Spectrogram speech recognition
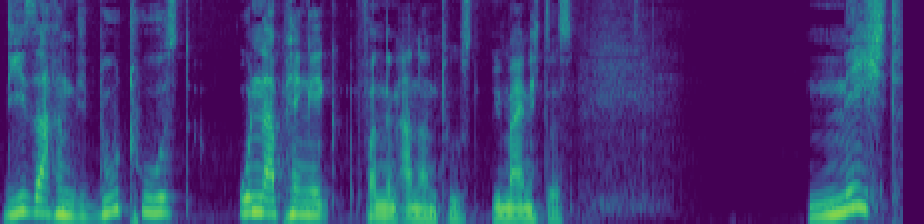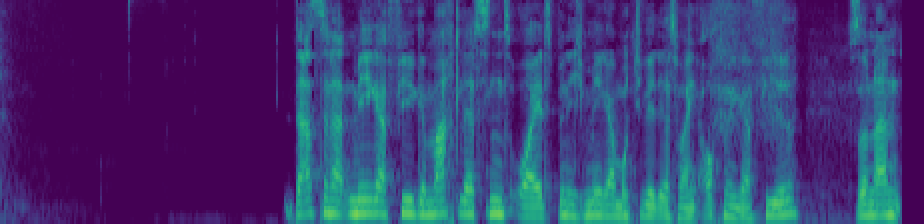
die Sachen, die du tust, unabhängig von den anderen tust. Wie meine ich das? Nicht Dustin hat mega viel gemacht letztens, oh, jetzt bin ich mega motiviert, jetzt mache ich auch mega viel, sondern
